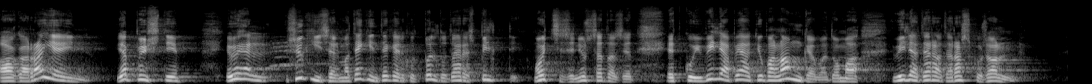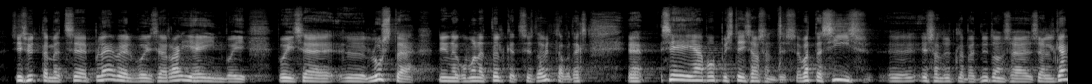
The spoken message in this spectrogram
aga raiein jääb püsti ja ühel sügisel ma tegin tegelikult põldude ääres pilti. ma otsisin just sedasi, et, et kui viljapead juba langevad oma viljaterade raskuse all, siis ütleme, et see plevel või see raihein või, või see luste, nii nagu mõned tõlked seda ütlevad, eks, see jääb hoopis teise asendisse. vaata siis issand ütleb, et nüüd on see selge,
